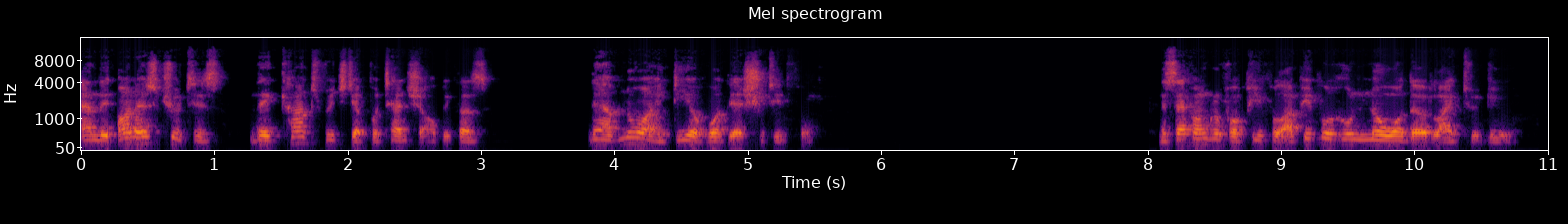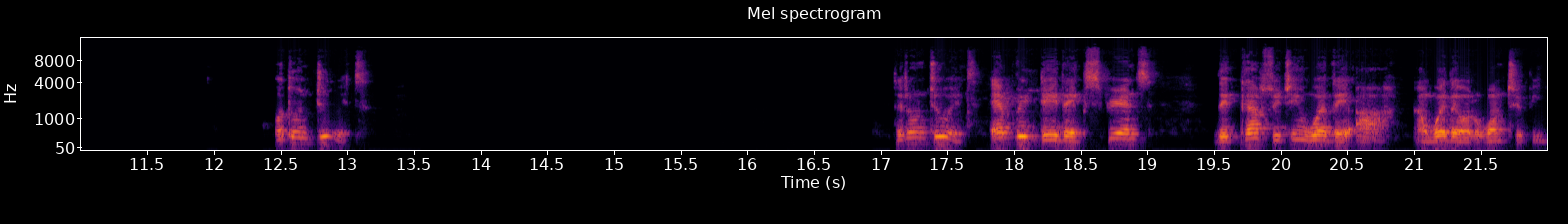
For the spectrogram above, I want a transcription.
And the honest truth is, they can't reach their potential because they have no idea what they're shooting for. The second group of people are people who know what they would like to do, but don't do it. They don't do it. Every day they experience the gaps between where they are and where they would want to be.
